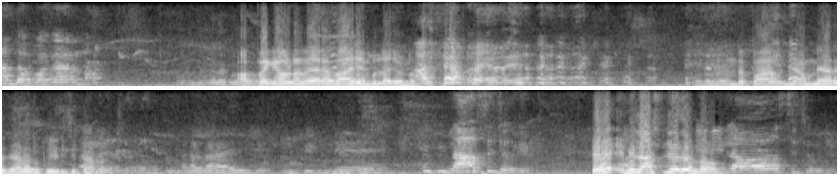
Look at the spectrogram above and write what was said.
എന്താ കാരണം? അപ്പയ്ക്ക് അവിടെ വേറെ ഭാര്യയും പിള്ളേരും ഉണ്ടോ അതെ, അതെ. അതുകൊണ്ട് ഇപ്പൊ അറിഞ്ഞ അമ്മ അറിഞ്ഞാലത് പേടിച്ചിട്ടാണ്. പിന്നെ ലാസ്റ്റ് ചോദ്യം. ഏ ഇനി ലാസ്റ്റ് ചോദ്യം ഉണ്ടോ? ലാസ്റ്റ് ചോദ്യം.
